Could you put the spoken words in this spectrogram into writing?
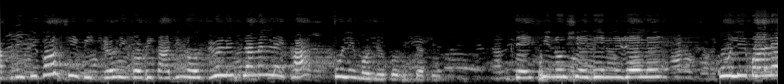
আবৃত্তি করছি? বিদ্রোহী কবি কাজী নজরুল ইসলামের লেখা কুলি মজুর কবিতাটি। দেখিনু সেদিন রেলে, কুলি বলে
